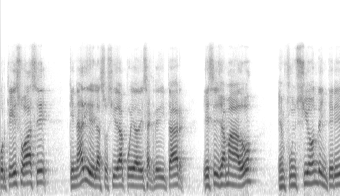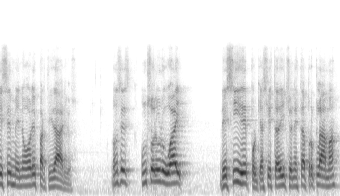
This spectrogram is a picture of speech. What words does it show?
porque eso hace que nadie de la sociedad pueda desacreditar ese llamado en función de intereses menores partidarios. Entonces, un solo Uruguay decide, porque así está dicho en esta proclama,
